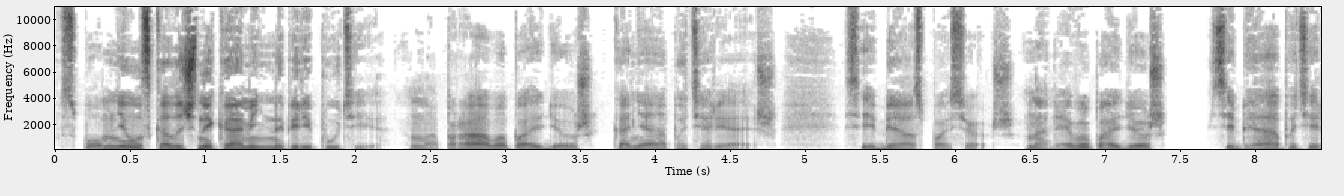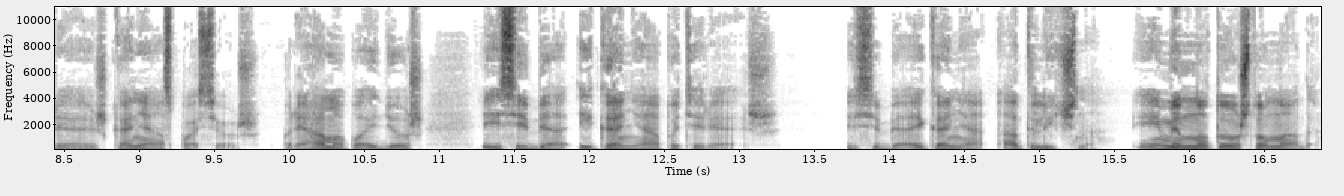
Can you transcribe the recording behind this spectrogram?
Вспомнил сказочный камень на перепутье. Направо пойдешь, коня потеряешь. Себя спасешь. Налево пойдешь, себя потеряешь, коня спасешь. Прямо пойдешь, и себя, и коня потеряешь. И себя, и коня — отлично. Именно то, что надо.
